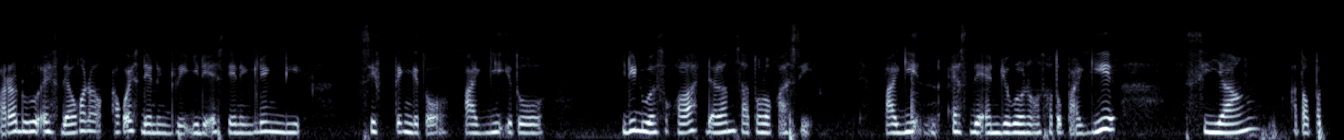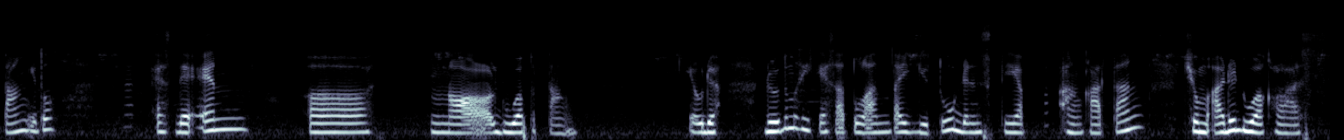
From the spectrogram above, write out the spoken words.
Karena dulu SD aku kan aku SD negeri jadi SD negeri yang di shifting gitu pagi itu. Jadi dua sekolah dalam satu lokasi. Pagi SDN Joglo satu pagi siang atau petang itu SDN uh, 02 petang. Ya udah dulu tuh masih kayak satu lantai gitu dan setiap angkatan cuma ada dua kelas.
